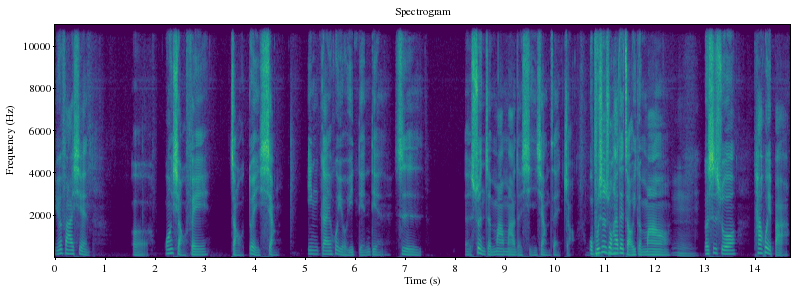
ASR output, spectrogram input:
你会发现，呃，汪小菲找对象应该会有一点点是，呃，顺着妈妈的形象在找。我不是说他在找一个妈哦，嗯而是说他会把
